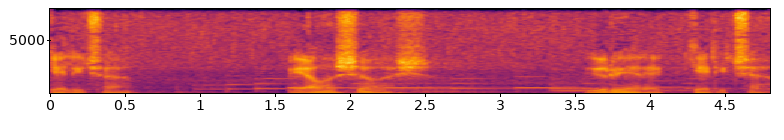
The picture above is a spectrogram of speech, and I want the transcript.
geleceğim. Yavaş yavaş, yürüyerek geleceğim.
